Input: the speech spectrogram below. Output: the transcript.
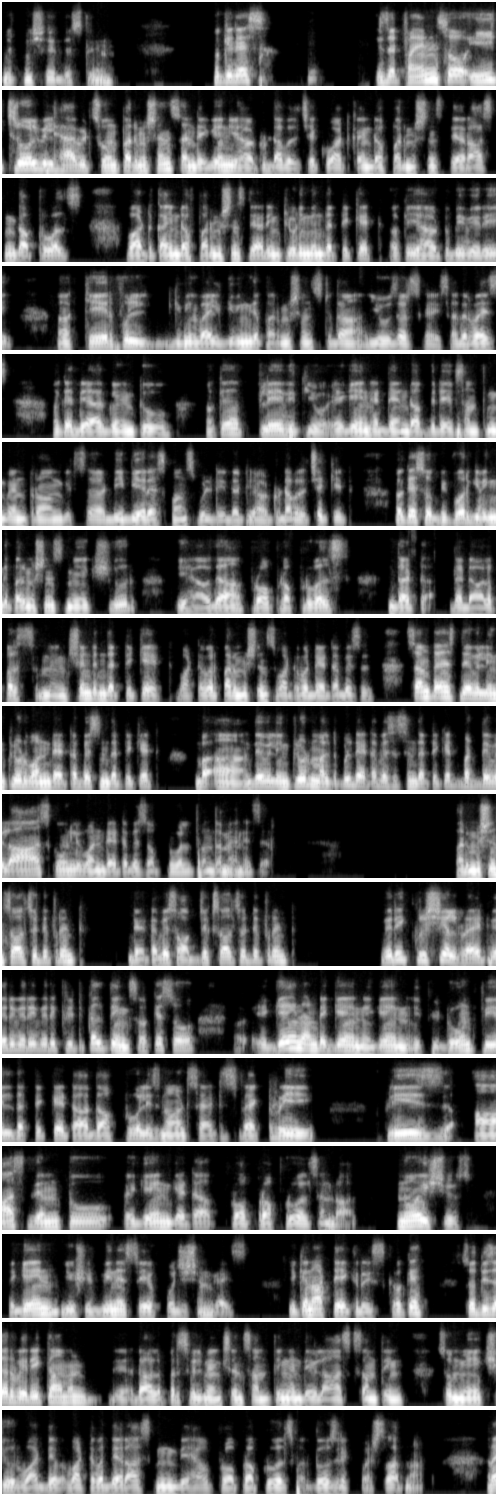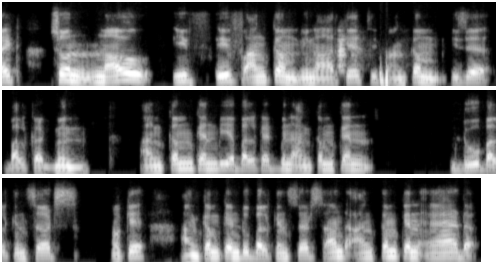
Let me share the screen. Okay, guys. Is that fine? So each role will have its own permissions. And again, you have to double check what kind of permissions they are asking the approvals, what kind of permissions they are including in the ticket. Okay, you have to be very uh, careful giving while giving the permissions to the users, guys. Otherwise, okay, they are going to okay play with you again at the end of the day if something went wrong it's a dba responsibility that you have to double check it okay so before giving the permissions make sure you have the proper approvals that the developers mentioned in the ticket, whatever permissions, whatever databases. Sometimes they will include one database in the ticket, but uh, they will include multiple databases in the ticket, but they will ask only one database approval from the manager. Permissions also different, database objects also different. Very crucial, right? Very, very, very critical things. Okay, so again and again, again, if you don't feel the ticket or the approval is not satisfactory, please ask them to again get a proper approvals and all. No issues. Again, you should be in a safe position, guys. You cannot take risk. Okay. So these are very common. The developers will mention something and they will ask something. So make sure what they whatever they are asking, they have proper approvals for those requests or not. Right. So now if if Ankam, in our case, if Ankam is a bulk admin, Ankam can be a bulk admin, Ankam can do bulk inserts. Okay, Ankam can do bulk inserts and Ankam can add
